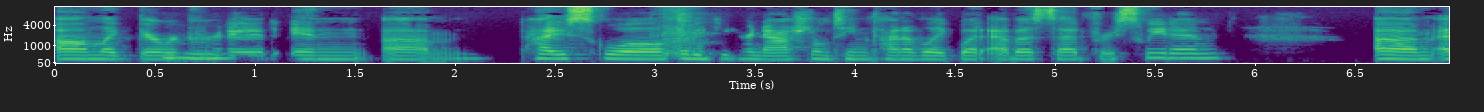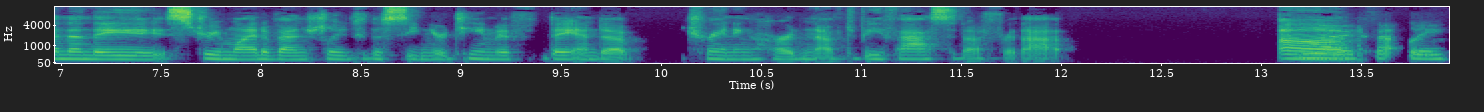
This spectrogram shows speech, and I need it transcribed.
Um, like they're Mhm. recruited in um high school for the junior national team, kind of like what Ebba said for Sweden. Um, and then they streamline eventually to the senior team if they end up training hard enough to be fast enough for that. yeah, Um, exactly.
